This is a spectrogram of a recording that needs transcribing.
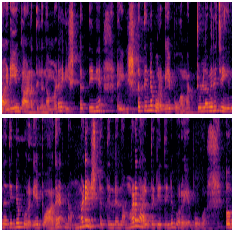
മടിയും കാണത്തില്ല. നമ്മുടെ ഇഷ്ടത്തിന് ഇഷ്ടത്തിന്റെ പുറകെ പോകാം മറ്റുള്ളവർ ചെയ്യുന്നതിന്റെ പുറകെ പോകാതെ നമ്മുടെ ഇഷ്ടത്തിന്റെ നമ്മുടെ താല്പര്യത്തിന്റെ പുറകെ പോവുക ഇപ്പം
